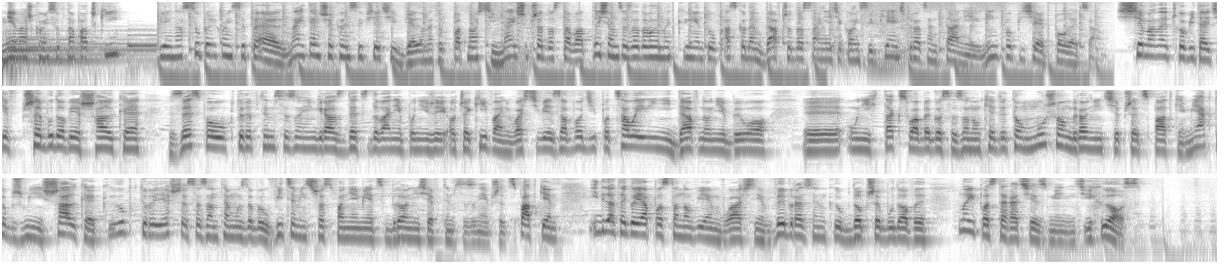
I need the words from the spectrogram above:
Nie masz końców na paczki? Wbij na superkońcy.pl, najtańsze końcy w sieci, wiele metod płatności, najszybsza dostawa, tysiące zadowolonych klientów, a z kodem DAWCZO dostaniecie końcy 5% taniej. Link w opisie, polecam. Siemaneczko, witajcie w przebudowie Szalkę, zespołu, który w tym sezonie gra zdecydowanie poniżej oczekiwań. Właściwie zawodzi po całej linii, dawno nie było yy, u nich tak słabego sezonu, kiedy to muszą bronić się przed spadkiem. Jak to brzmi? Szalkę, klub, który jeszcze sezon temu zdobył wicemistrzostwo Niemiec, broni się w tym sezonie przed spadkiem i dlatego ja postanowiłem właśnie wybrać ten klub do przebudowy, no i postarać się zmienić ich los.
